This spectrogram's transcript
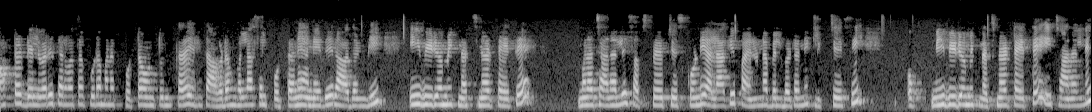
ఆఫ్టర్ డెలివరీ తర్వాత కూడా మనకు పొట్ట ఉంటుంది కదా ఇది తాగడం వల్ల అసలు పొట్టనే అనేది రాదండి. ఈ వీడియో మీకు నచ్చినట్టయితే మన ఛానల్ని సబ్స్క్రైబ్ చేసుకోండి. అలాగే పైన బెల్ బటన్ని క్లిక్ చేసి మీ వీడియో మీకు నచ్చినట్టయితే ఈ ఛానల్ని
